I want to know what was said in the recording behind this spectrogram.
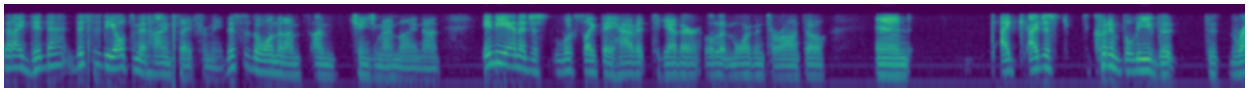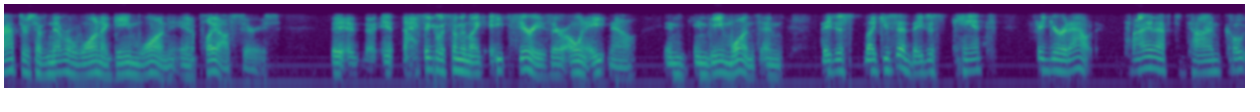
that I did that? This is the ultimate hindsight for me. This is the one that I'm I'm changing my mind on. Indiana just looks like they have it together a little bit more than Toronto, and I I just couldn't believe that the Raptors have never won a game one in a playoff series. They, it, I think it was something like eight series. They're 0 8 now in in game ones, and they just like you said, they just can't figure it out. Time after time, co-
